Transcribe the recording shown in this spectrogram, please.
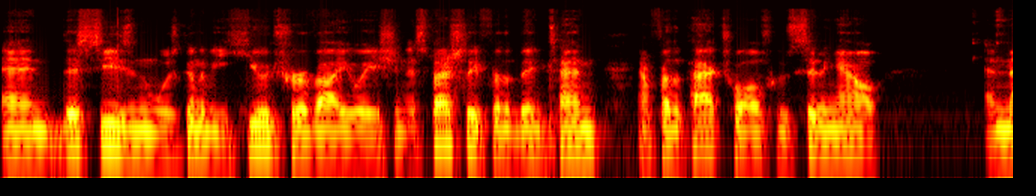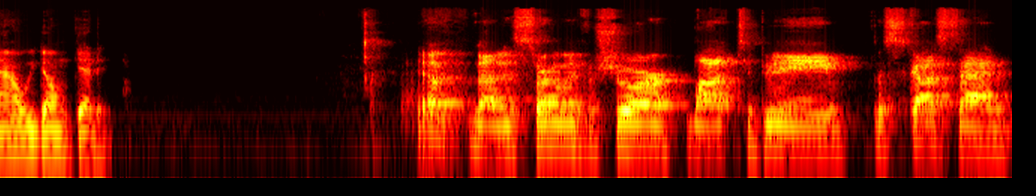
And this season was going to be huge for evaluation, especially for the Big Ten and for the Pac 12, who's sitting out. And now we don't get it. Yep, that is certainly for sure a lot to be discussed. And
